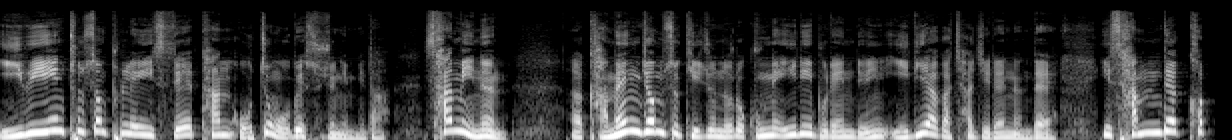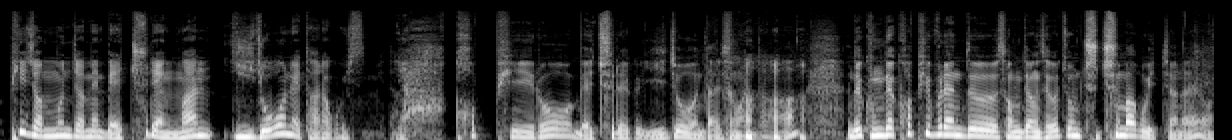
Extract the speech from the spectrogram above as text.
2위인 투썸 플레이스의 단 5.5배 수준입니다. 3위는 어, 가맹점 수 기준으로 국내 1위 브랜드인 이디야가 차지했는데 이 3대 커피 전문점의 매출액만 2조 원에 달하고 있습니다. 야, 커피로 매출액을 2조 원 달성한다. 근데 국내 커피 브랜드 성장세가 좀 주춤하고 있잖아요.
